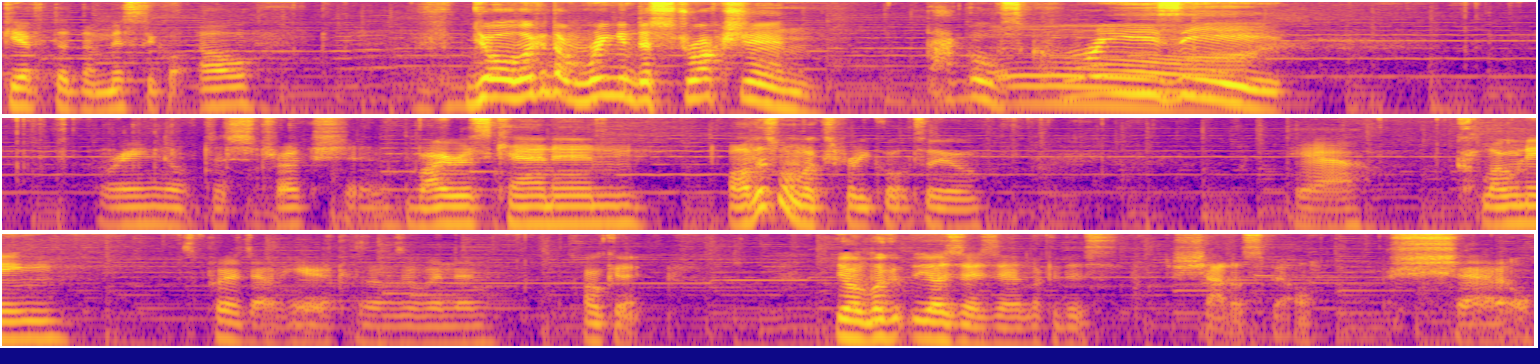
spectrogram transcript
Gift of the Mystical Elf. Yo, look at the Ring of Destruction. That goes crazy. Ring of Destruction. Virus Cannon. Oh, this one looks pretty cool too. Yeah. Cloning. Let's put it down here because I'm zooming in. Okay. Yo, look at yo, look at this. Shadow Spell. Shadow.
